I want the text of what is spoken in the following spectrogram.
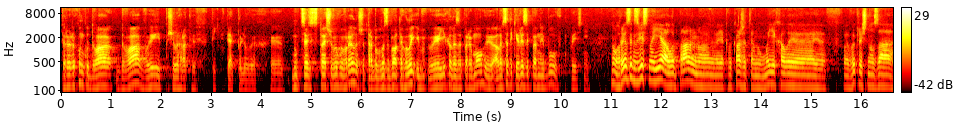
Перерахунку 2-2 ви почали грати в 5 польових. Е, Ну, це те, що ви говорили, що треба було забивати голи, і ви їхали за перемогою, але все-таки ризик певний був, поясніть. Ну, ризик, звісно, є, але правильно, як ви кажете, ну, ми їхали е, виключно за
